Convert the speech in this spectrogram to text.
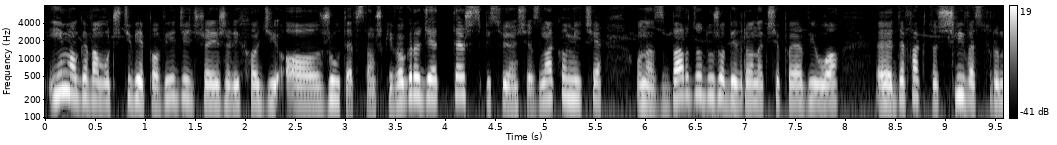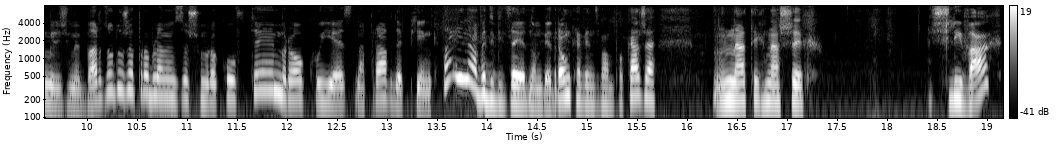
I mogę Wam uczciwie powiedzieć, że jeżeli chodzi o żółte wstążki w ogrodzie, też spisują się znakomicie. U nas bardzo dużo biedronek się pojawiło. E, De facto śliwę, z którą mieliśmy bardzo duże problemy w zeszłym roku, w tym roku jest naprawdę piękna i nawet widzę jedną biedronkę, więc Wam pokażę na tych naszych śliwach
